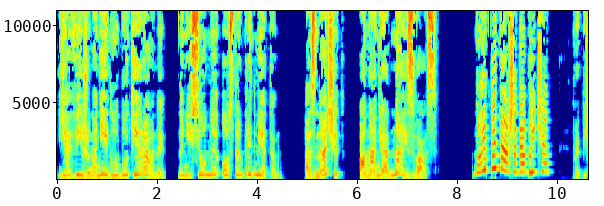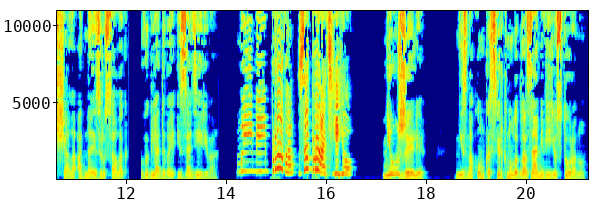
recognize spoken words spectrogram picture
Я вижу на ней глубокие раны, нанесенные острым предметом. А значит, она не одна из вас. «Но это наша добыча!» — пропищала одна из русалок, выглядывая из-за дерева. «Мы имеем право забрать ее!» «Неужели?» Незнакомка сверкнула глазами в ее сторону,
